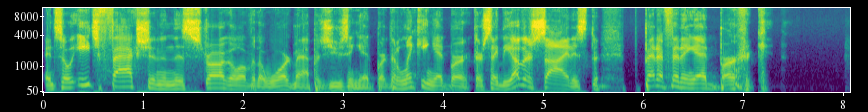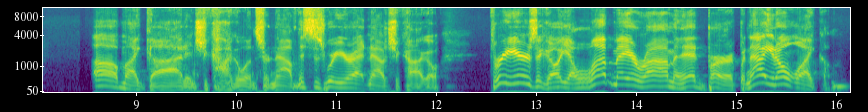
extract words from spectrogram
And so each faction in this struggle over the ward map is using Ed Burke. They're linking Ed Burke. They're saying the other side is benefiting Ed Burke. Oh my God. And Chicagoans are now, this is where you're at now, Chicago. Three years ago, you loved Mayor Rahm and Ed Burke, but now you don't like him.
